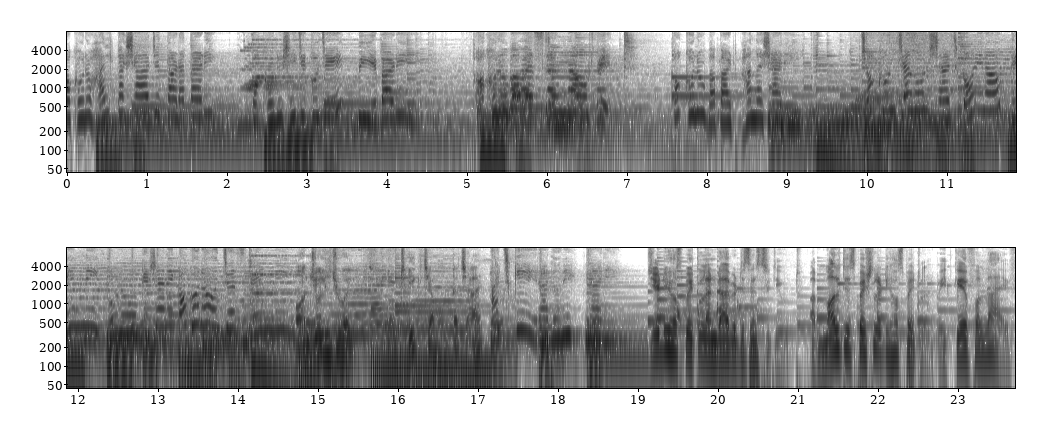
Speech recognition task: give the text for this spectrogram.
কখনো হালকা সাজ তাড়াতাড়ি কখনো সেজে গুজে বিয়ে বাড়ি কখনো বা ওয়েস্টার্ন আউটফিট কখনো বা পাট ভাঙা শাড়ি। যখন যেমন সাজ গয়না তেমনি কোনো ওকেশনে কখনো জাস্ট এমনি অঞ্জলি জুয়েলার্স ঠিক যেমনটা চায়। আজকের আধুনিক নারী। JD Hospital and Diabetes Institute, a multi specialty hospital with care for life.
